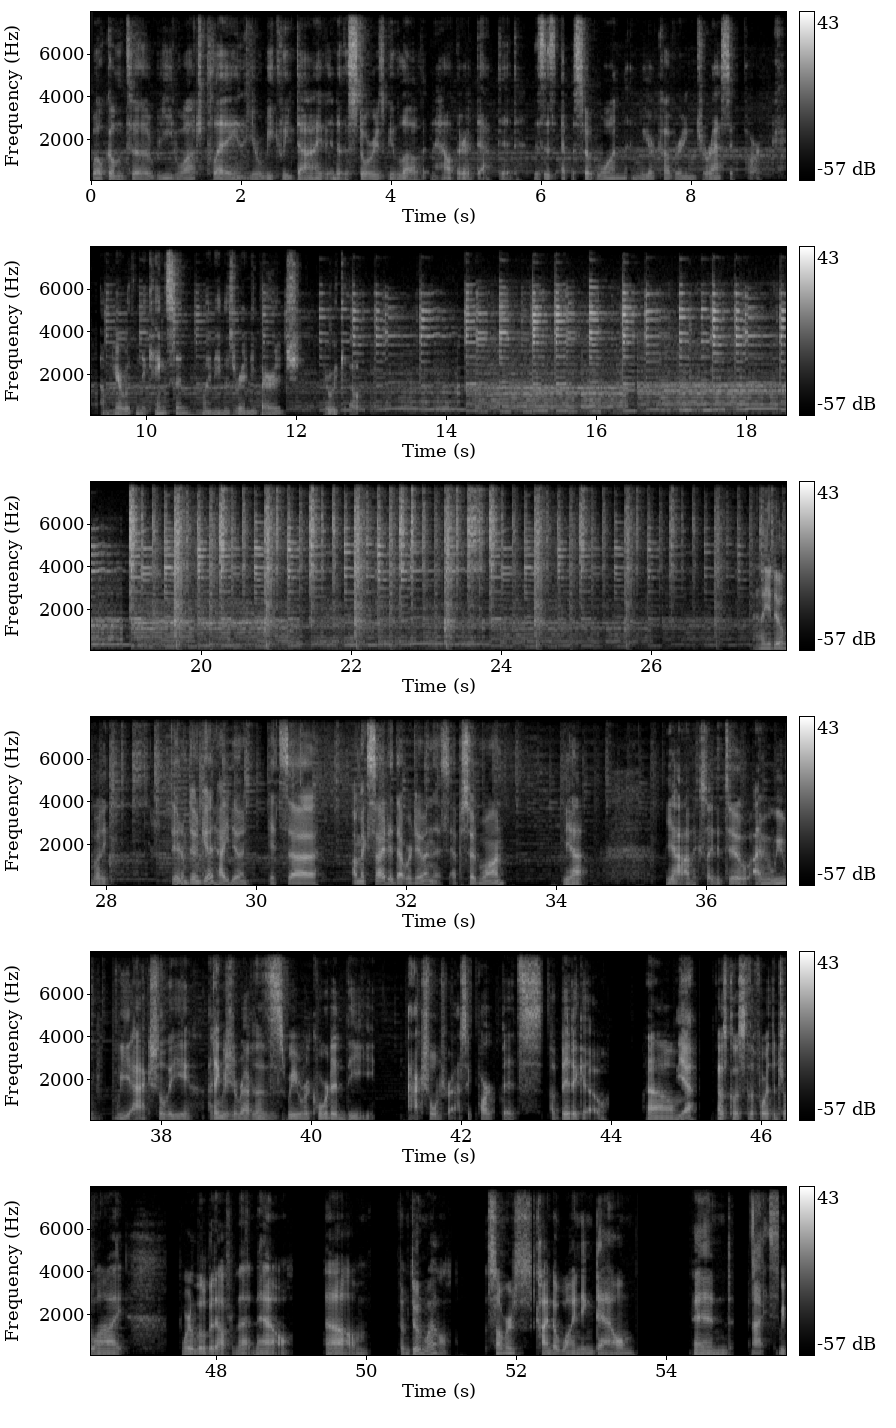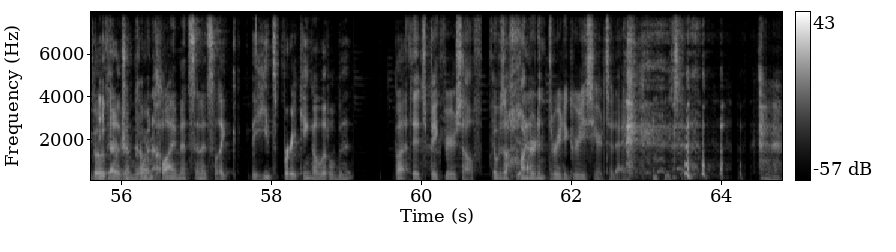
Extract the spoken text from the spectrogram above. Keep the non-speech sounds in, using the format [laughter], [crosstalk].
Welcome to Read, Watch, Play, your weekly dive into the stories we love and how they're adapted. This is episode one, and we are covering Jurassic Park. I'm here with Nick Hinkson. My name is Randy Berridge. Here we go. How you doing, buddy? Dude, I'm doing good. How you doing? It's uh I'm excited that we're doing this. Episode 1. Yeah. Yeah, I'm excited too. I mean, we we actually, I think we should reference this. We recorded the actual Jurassic Park bits a bit ago. Um, Yeah. that was close to the Fourth of July. We're a little bit out from that now. Um, but I'm doing well. Summer's kind of winding down, and Nice. we both live in warm climates, and it's like the heat's breaking a little bit. But Dude, speak for yourself. It was 103 degrees here today in Houston. [laughs]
